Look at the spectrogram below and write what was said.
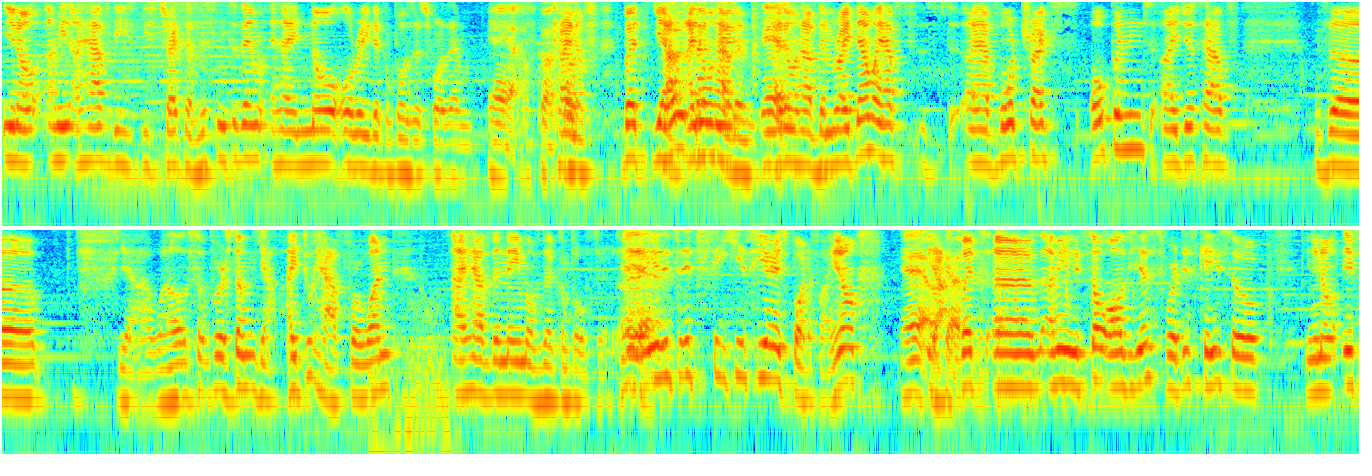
you know i mean i have these these tracks i've listened to them and i know already the composers for them yeah, yeah, of course. kind So- of but yeah i don't have them i don't have them right now i have i have more tracks opened i just have the yeah well so for some yeah i do have for one i have the name of the composer Uh, Yeah. it's it's he's here in spotify you know Yeah, yeah, yeah, okay. but uh, I mean, it's so obvious for this case. So, you know, if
